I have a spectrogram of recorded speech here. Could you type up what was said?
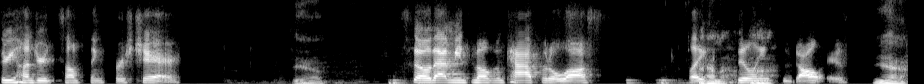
300 something per share. Yeah. So that means Melvin Capital lost like Hella, uh, billions of dollars. Yeah.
